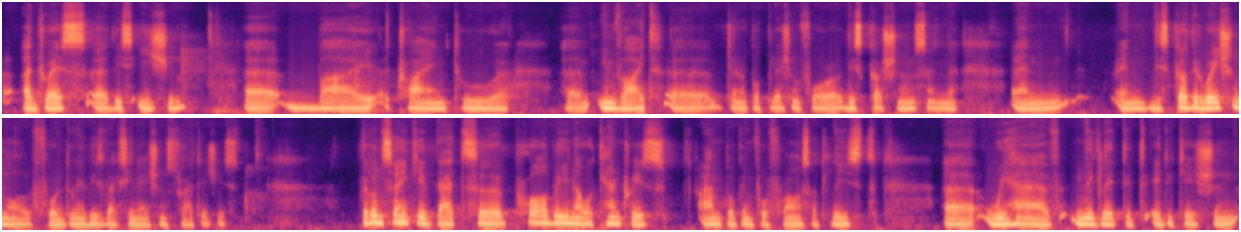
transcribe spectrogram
uh, address uh, this issue by trying to um, invite general population for discussions and and and discuss the rationale for doing these vaccination strategies. Second thing is that uh, probably in our countries, I'm talking for France at least, uh, we have neglected education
